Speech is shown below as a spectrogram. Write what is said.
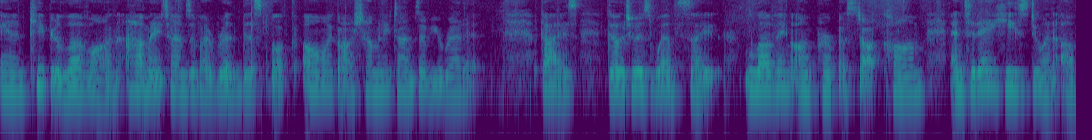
And Keep Your Love On. How many times have I read this book? Oh my gosh, how many times have you read it? Guys, go to his website, lovingonpurpose.com. And today he's doing a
